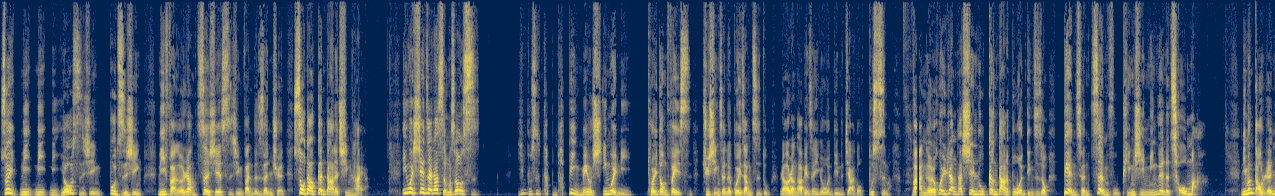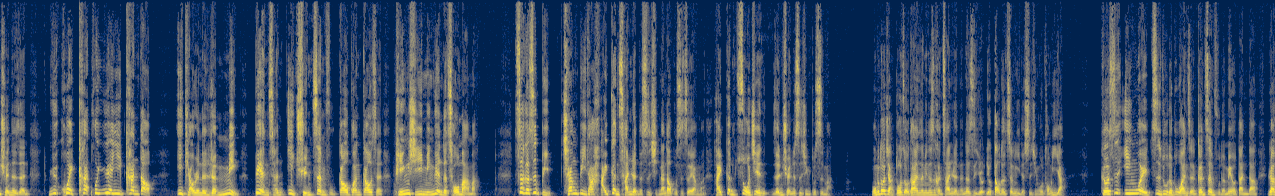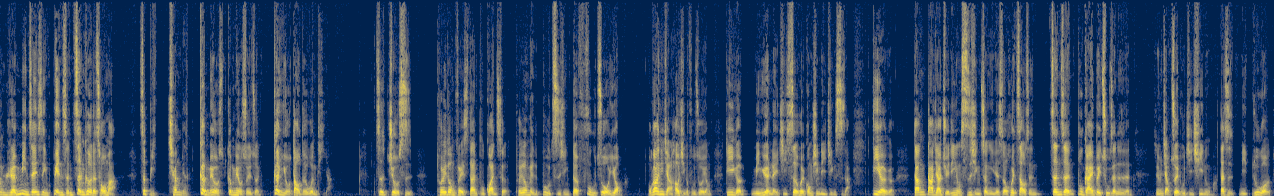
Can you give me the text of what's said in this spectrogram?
所以你你你有死刑不执行，你反而让这些死刑犯的人权受到更大的侵害啊。因为现在他什么时候死，已经不是他他并没有因为你推动废死去形成的规章制度，然后让它变成一个稳定的架构，不是嘛？反而会让他陷入更大的不稳定之中。变成政府平息民怨的筹码，你们搞人权的人，愿会看会愿意看到一条人的人命变成一群政府高官高层平息民怨的筹码吗？这个是比枪毙他还更残忍的事情，难道不是这样吗？还更作践人权的事情，不是吗？我们都讲夺走他人生命，那是很残忍的，那是有有道德争议的事情，我同意啊。可是因为制度的不完整跟政府的没有担当，让人命这件事情变成政客的筹码，这比枪更没有更没有水准，更有道德问题啊！这就是推动 face 但不贯彻、推动 face 不执行的副作用。我刚刚已经讲了好几个副作用。第一个，民怨累积，社会公信力尽失啊。第二个，当大家决定用私刑正义的时候，会造成真正不该被出征的人，你们讲罪不及妻奴嘛。但是你如果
